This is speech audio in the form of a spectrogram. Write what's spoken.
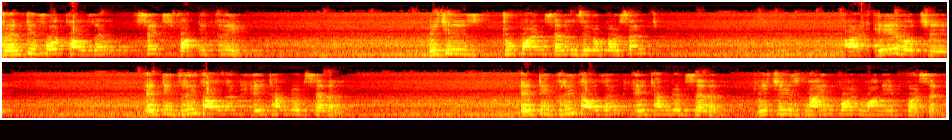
24643 which is 2.70% আর এ হচ্ছে 83807 83807 which is 9.18%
